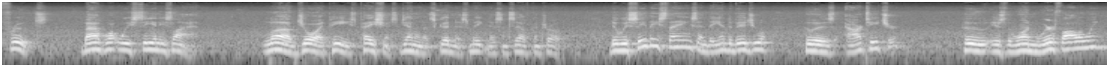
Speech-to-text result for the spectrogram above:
fruits, by what we see in his life love, joy, peace, patience, gentleness, goodness, meekness, and self control. Do we see these things in the individual who is our teacher, who is the one we're following?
